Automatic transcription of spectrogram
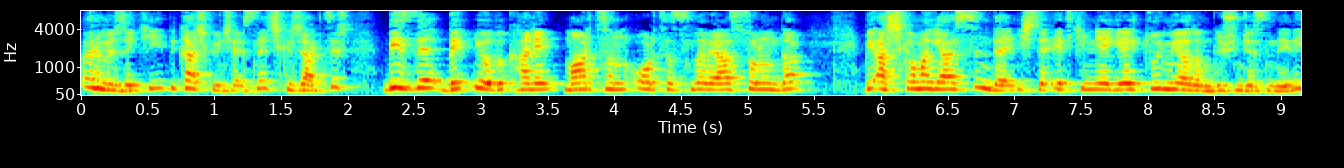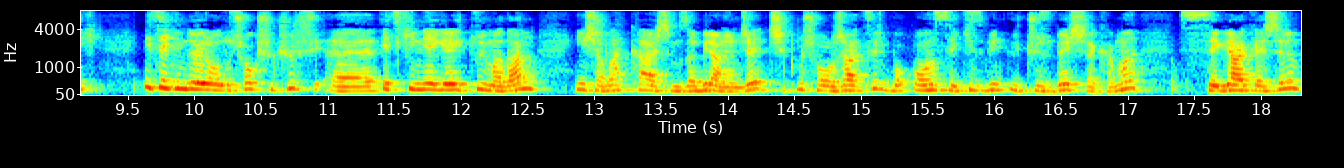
önümüzdeki birkaç gün içerisinde çıkacaktır. Biz de bekliyorduk hani Mart'ın ortasında veya sonunda bir açıklama gelsin de işte etkinliğe gerek duymayalım düşüncesindeydik. Nitekim de öyle oldu çok şükür e, etkinliğe gerek duymadan inşallah karşımıza bir an önce çıkmış olacaktır. Bu 18.305 rakamı sevgili arkadaşlarım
